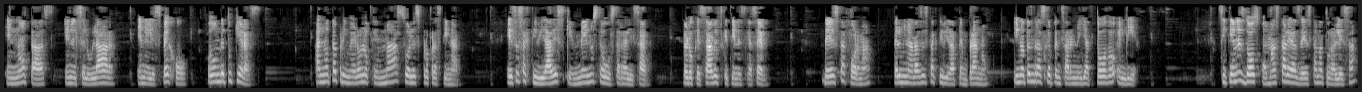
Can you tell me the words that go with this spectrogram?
en notas, en el celular, en el espejo o donde tú quieras. Anota primero lo que más sueles procrastinar, esas actividades que menos te gusta realizar, pero que sabes que tienes que hacer. De esta forma, terminarás esta actividad temprano y no tendrás que pensar en ella todo el día. Si tienes dos o más tareas de esta naturaleza,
